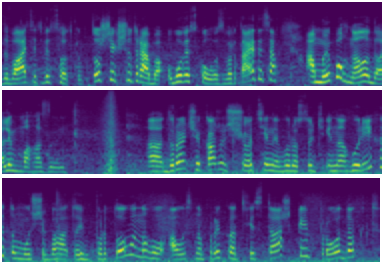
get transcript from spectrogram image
20%. Тож, якщо треба, обов'язково звертайтеся. А ми погнали далі в магазин. До речі, кажуть, що ціни виростуть і на горіхи, тому що багато імпортованого. А ось, наприклад, фісташки Product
